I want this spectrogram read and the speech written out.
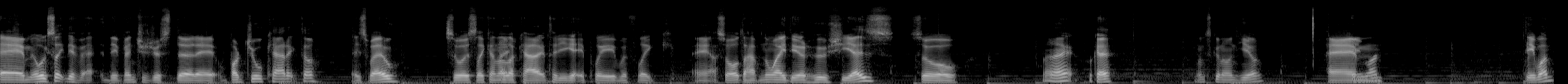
Um, it looks like they've they've introduced their uh, Virgil character as well. So it's like another Right. character you get to play with like uh, a sword. I have no idea who she is. So, all right, okay. What's going on here? Um, Day one. Day one.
